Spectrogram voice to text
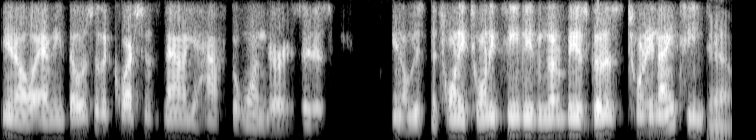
you know, I mean, those are the questions now you have to wonder: is it is, you know, is the 2020 team even going to be as good as the 2019 team? Yeah.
